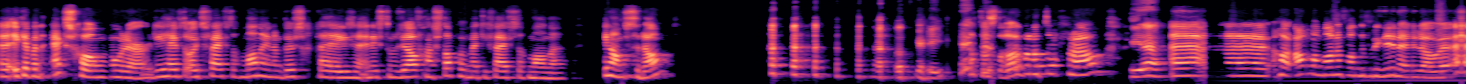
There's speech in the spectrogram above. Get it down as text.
Eh, ik heb een ex-schoonmoeder, die heeft ooit 50 mannen in een bus gehezen en is toen zelf gaan stappen met die 50 mannen in Amsterdam. Oké. Dat was toch ook wel een topvrouw? Ja. Uh, gewoon allemaal mannen van de vriendinnen en zo, hè?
